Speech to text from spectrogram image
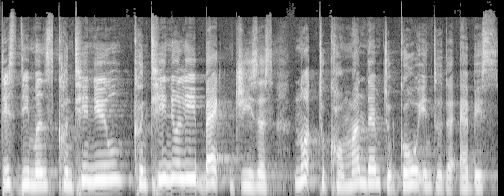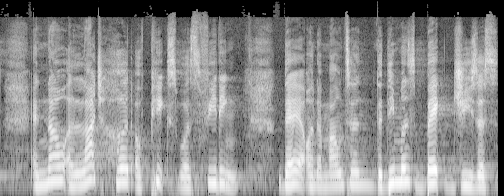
these demons continue continually beg Jesus not to command them to go into the abyss. And now a large herd of pigs was feeding there on the mountain. The demons begged Jesus.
